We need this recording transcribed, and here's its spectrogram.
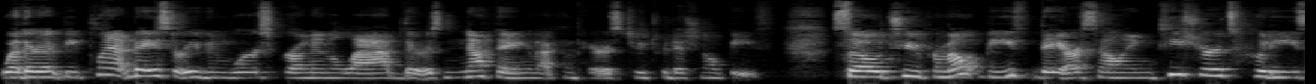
Whether it be plant based or even worse, grown in a lab, there is nothing that compares to traditional beef. So, to promote beef, they are selling t shirts, hoodies,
